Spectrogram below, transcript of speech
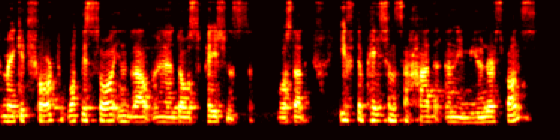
To make it short, what we saw in the, uh, those patients was that if the patients had an immune response,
